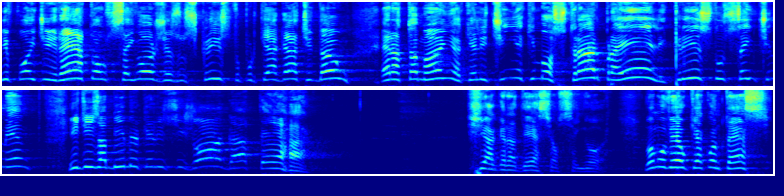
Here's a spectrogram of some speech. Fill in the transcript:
e foi direto ao Senhor Jesus Cristo, porque a gratidão era tamanha que ele tinha que mostrar para ele, Cristo, o sentimento. E diz a Bíblia que ele se joga à terra e agradece ao Senhor. Vamos ver o que acontece.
